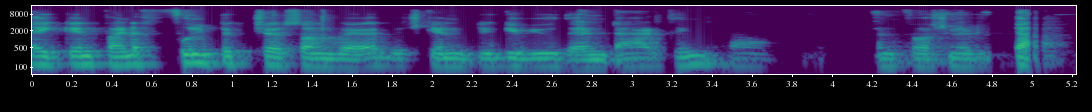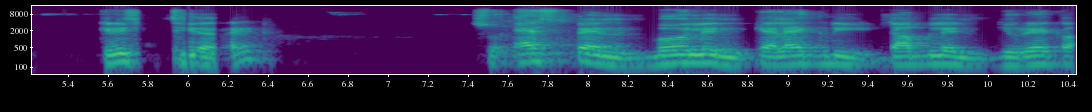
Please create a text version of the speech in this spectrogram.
I can find a full picture somewhere which can give you the entire thing. Oh, unfortunately, yeah. Can you see here, right? So Aspen, Berlin, Calgary, Dublin, Eureka,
